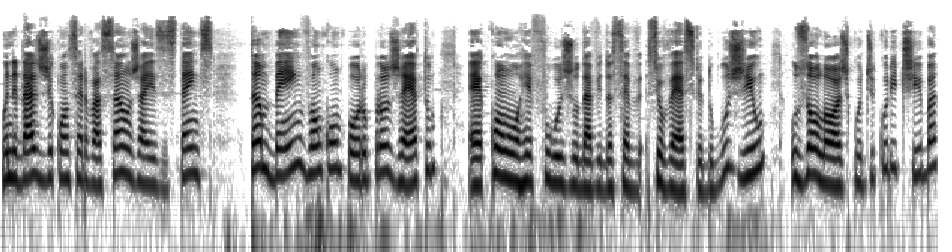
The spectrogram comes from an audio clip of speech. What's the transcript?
Unidades de conservação já existentes também vão compor o projeto é, com o Refúgio da Vida Sil- Silvestre do Bugio, o Zoológico de Curitiba,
